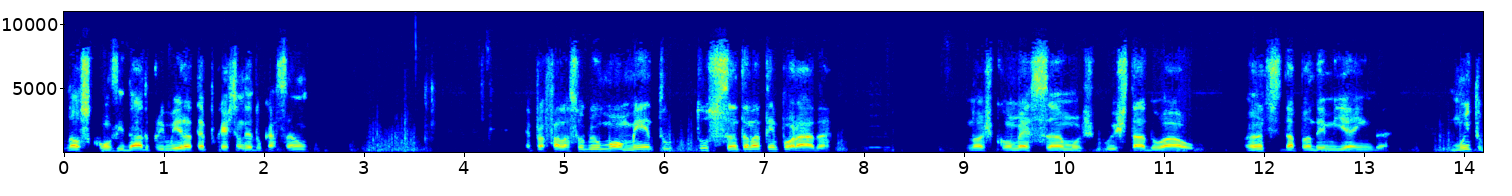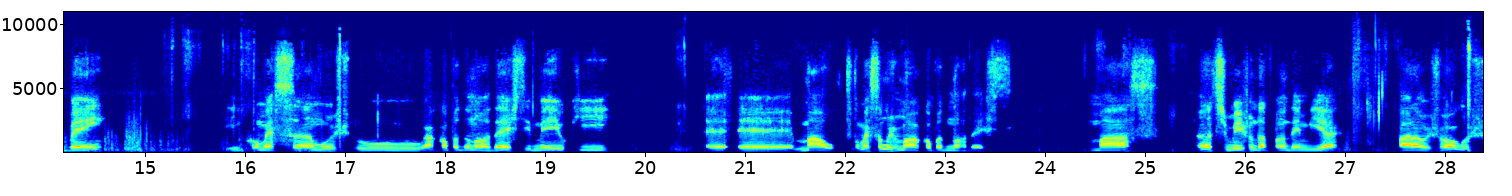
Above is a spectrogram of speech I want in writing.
nosso convidado primeiro, até por questão de educação, é para falar sobre o momento do Santa na temporada. Nós começamos o estadual antes da pandemia ainda muito bem e começamos o, a Copa do Nordeste meio que é, é, mal. Começamos mal a Copa do Nordeste, mas antes mesmo da pandemia para os jogos,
